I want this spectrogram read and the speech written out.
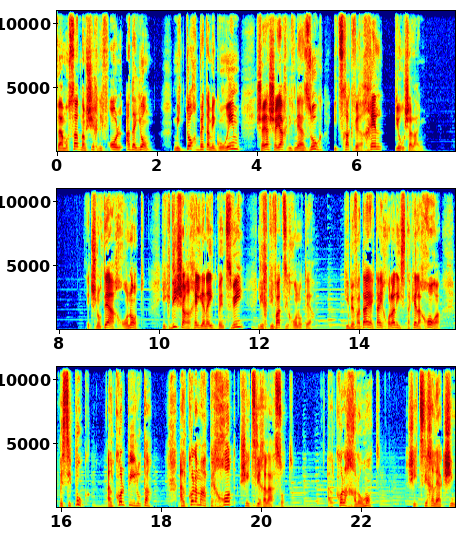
והמוסד ממשיך לפעול עד היום מתוך בית המגורים שהיה שייך לבני הזוג יצחק ורחל בירושלים. את שנותיה האחרונות הקדישה רחל ינאית בן צבי לכתיבת זיכרונותיה. היא בוודאי הייתה יכולה להסתכל אחורה בסיפוק על כל פעילותה, על כל המהפכות שהצליחה לעשות, על כל החלומות שהצליחה להגשים.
